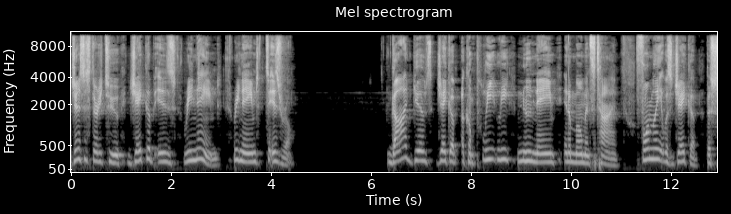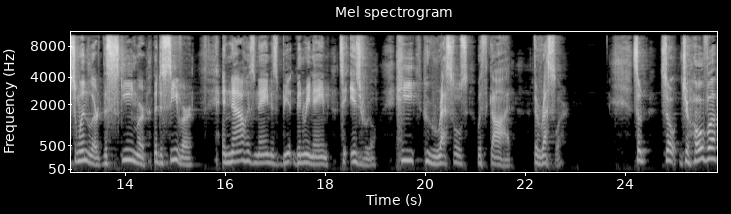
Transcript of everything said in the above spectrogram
Genesis 32, Jacob is renamed, renamed to Israel. God gives Jacob a completely new name in a moment's time. Formerly, it was Jacob, the swindler, the schemer, the deceiver. And now his name has been renamed to Israel, he who wrestles with God, the wrestler. So, so Jehovah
